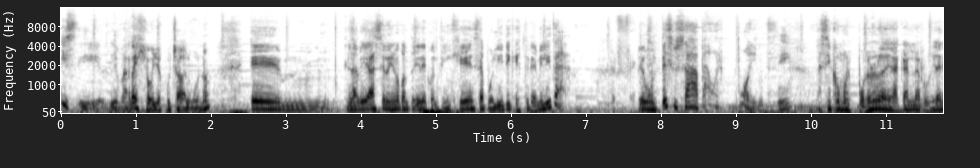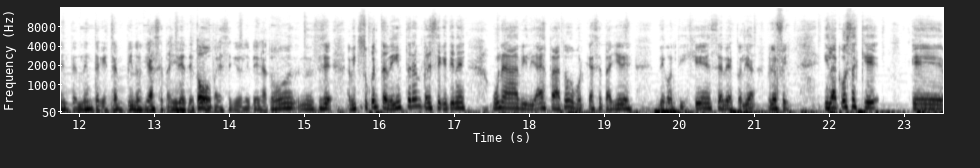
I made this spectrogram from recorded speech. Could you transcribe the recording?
y, y les va regio, yo he escuchado algunos. Eh, la vía hace lo mismo con talleres de contingencia, política e historia militar. Pregunté si usaba PowerPoint. ¿Sí? Así como el pololo de la Carla Rubilar, intendente que está en Pino, que hace talleres de todo. Parece que le pega todo. No sé, ¿Has visto su cuenta de Instagram? Parece que tiene unas habilidades para todo porque hace talleres de contingencia, de actualidad. Pero en fin. Y la cosa es que eh,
